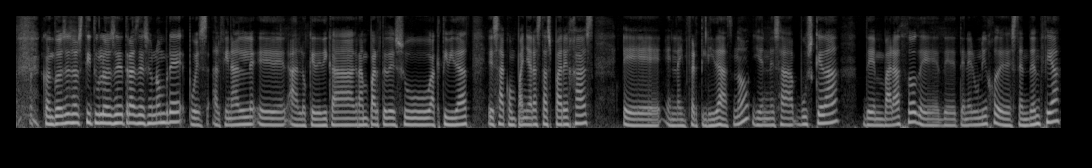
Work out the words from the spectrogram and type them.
con todos esos títulos detrás de su nombre, pues al final a lo que dedica gran parte de su actividad es acompañar a estas parejas eh, en la infertilidad ¿no? y en esa búsqueda de embarazo, de tener un hijo, de descendencia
